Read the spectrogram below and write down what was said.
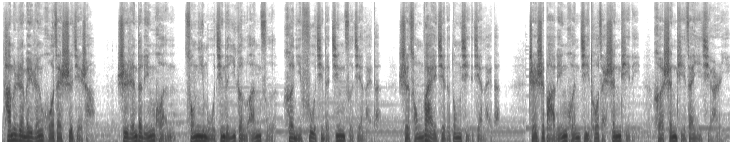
他们认为人活在世界上，是人的灵魂从你母亲的一个卵子和你父亲的精子借来的，是从外界的东西借来的，只是把灵魂寄托在身体里，和身体在一起而已。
